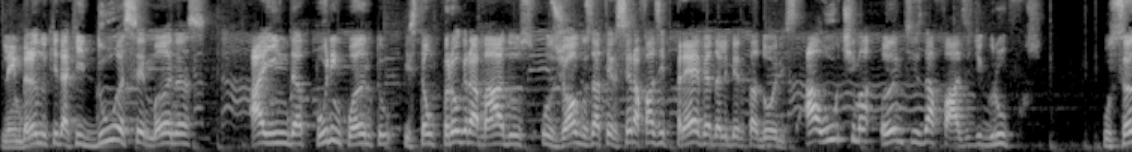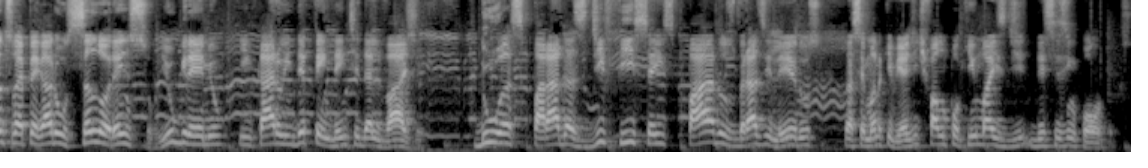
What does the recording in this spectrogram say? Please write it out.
Lembrando que daqui duas semanas, ainda por enquanto, estão programados os jogos da terceira fase prévia da Libertadores, a última antes da fase de grupos. O Santos vai pegar o San Lourenço e o Grêmio encara o Independente del Valle. Duas paradas difíceis para os brasileiros. Na semana que vem a gente fala um pouquinho mais de, desses encontros.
